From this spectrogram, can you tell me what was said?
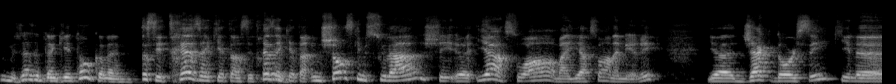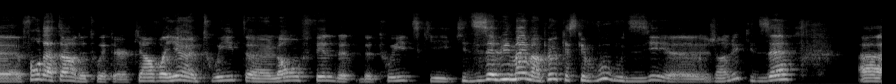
Mais ça, c'est inquiétant quand même. Ça, c'est très inquiétant. C'est très inquiétant. Une chose qui me soulage, c'est euh, hier soir, ben, hier soir en Amérique, il y a Jack Dorsey, qui est le fondateur de Twitter, qui a envoyé un tweet, un long fil de, tweets, qui, disait lui-même un peu qu'est-ce que vous, vous disiez, euh, Jean-Luc, qui disait euh,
